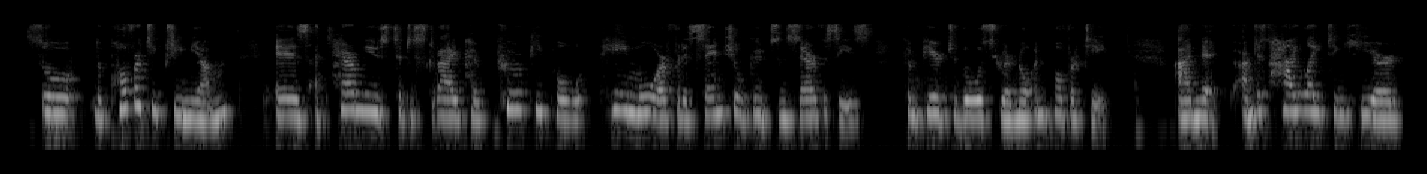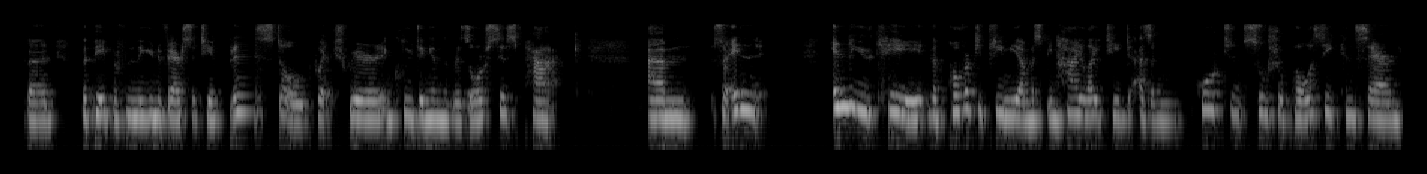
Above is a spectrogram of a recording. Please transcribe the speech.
So the poverty premium is a term used to describe how poor people pay more for essential goods and services compared to those who are not in poverty. And I'm just highlighting here the, the paper from the University of Bristol, which we're including in the resources pack. Um, so in, in the UK, the poverty premium has been highlighted as an important social policy concern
